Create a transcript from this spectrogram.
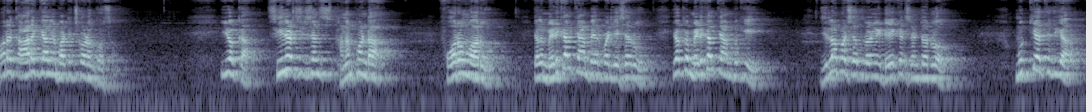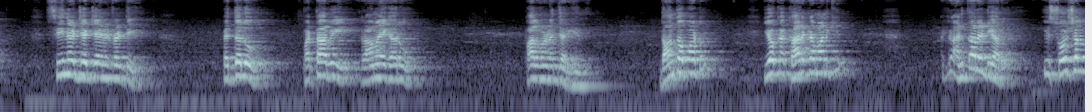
వారి యొక్క ఆరోగ్యాలను పట్టించుకోవడం కోసం ఈ యొక్క సీనియర్ సిటిజన్స్ హనంకొండ ఫోరం వారు ఇలా మెడికల్ క్యాంప్ ఏర్పాటు చేశారు. ఈ యొక్క మెడికల్ క్యాంపుకి జిల్లా పరిషత్లోని డే కేర్ సెంటర్లో ముఖ్య అతిథిగా సీనియర్ జడ్జి అయినటువంటి పెద్దలు పట్టాభి రామయ్య గారు పాల్గొనడం జరిగింది. దాంతోపాటు ఈ యొక్క కార్యక్రమానికి అనితారెడ్డి గారు ఈ సోషల్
